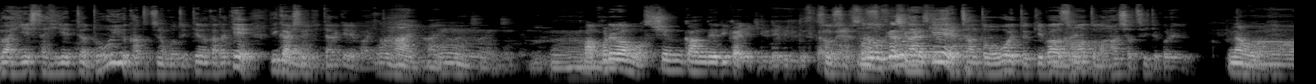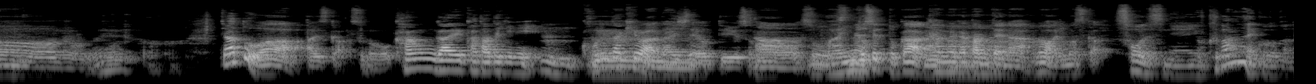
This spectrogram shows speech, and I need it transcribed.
上髭、下髭っていうのはどういう形のことを言ってるのかだけ理解しておいていただければいいと思います。はいはいまあ、これはもう瞬間で理解できるレベルですからね。そうそうそう。それ難しくないですけどねそこだけちゃんと覚えておけば、はいその後の話はついてこれる。なるほどね。じゃあ、あとは、あれですか、その、考え方的に、うんこれだけは大事だよっていう、そあの、マインドセットか考はいえ方みたいなのはありますか？そうですね。欲張らないことかな。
